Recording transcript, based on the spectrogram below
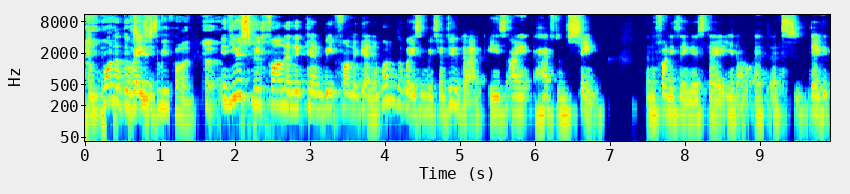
And one of the ways it used to be fun. it used to be fun, and it can be fun again. And one of the ways in which I do that is I have them sing. And the funny thing is, they, you know, it, it's they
